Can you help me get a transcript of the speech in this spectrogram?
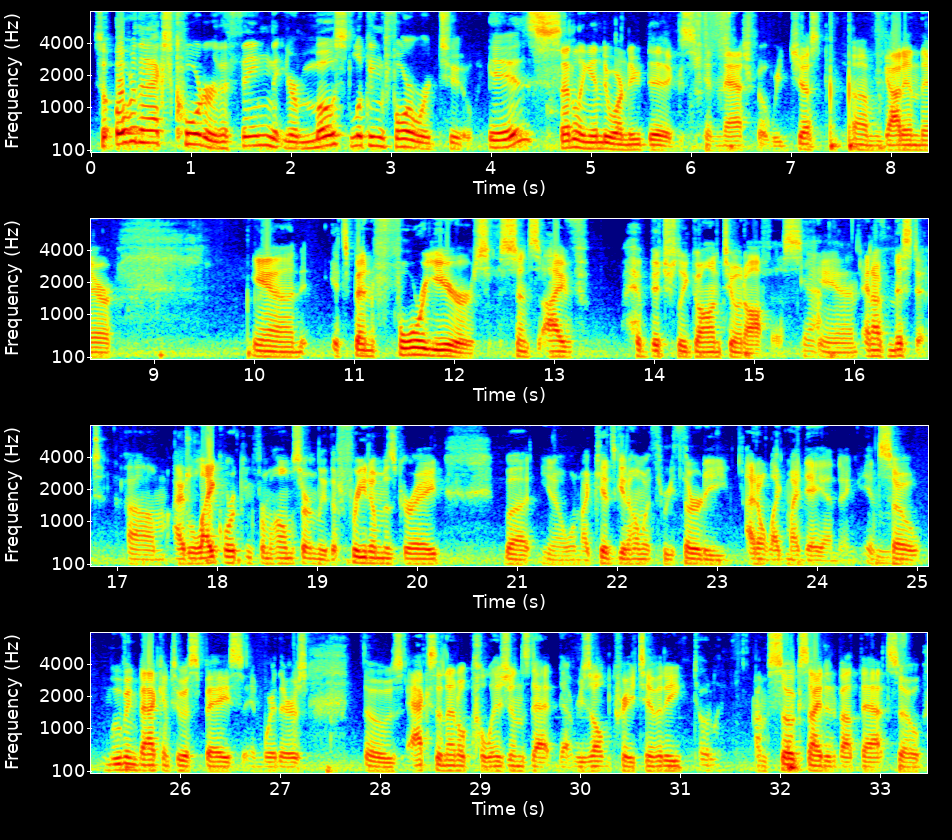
So over the next quarter, the thing that you're most looking forward to is settling into our new digs in Nashville. We just um, got in there, and it's been four years since I've habitually gone to an office, Yeah. and and I've missed it. Um, I like working from home. Certainly, the freedom is great, but you know, when my kids get home at three thirty, I don't like my day ending. And so, moving back into a space and where there's those accidental collisions that that result in creativity, totally. I'm so excited about that. So,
